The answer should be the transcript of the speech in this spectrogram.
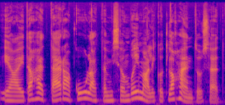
ja ei taheta ära kuulata, mis on võimalikud lahendused.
